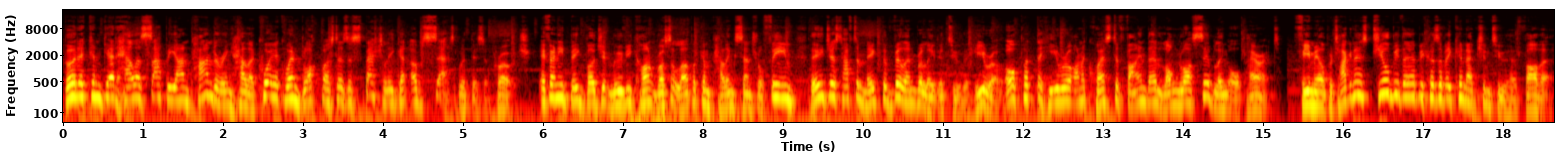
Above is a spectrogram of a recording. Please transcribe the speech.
but it can get hella sappy and pandering hella quick when blockbusters especially get obsessed with this approach. If any big budget movie can't rustle up a compelling central theme, they just have to make the villain related to the hero, or put the hero on a quest to find their long lost sibling or parent. Female protagonist, she'll be there because of a connection to her father.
